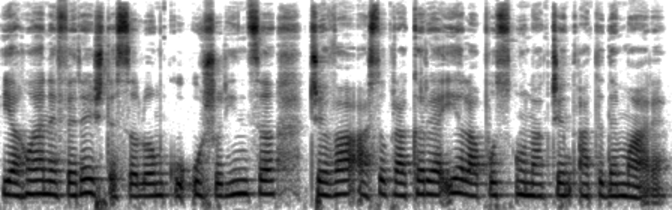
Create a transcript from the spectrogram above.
Iahoa ne ferește să luăm cu ușurință ceva asupra căruia el a pus un accent atât de mare.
